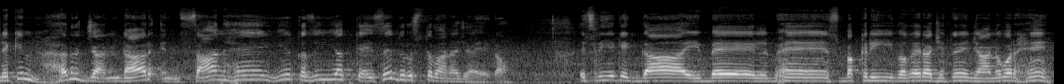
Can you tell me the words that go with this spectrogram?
लेकिन हर जानदार इंसान है, ये कज़िया कैसे दुरुस्त माना जाएगा? इसलिए कि गाय, बैल, भैंस, बकरी वगैरह जितने जानवर हैं,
